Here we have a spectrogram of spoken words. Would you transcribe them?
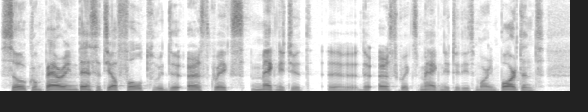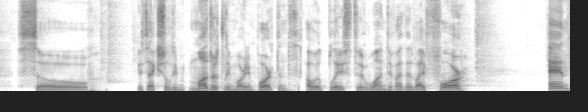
So comparing density of fault with the earthquake's magnitude, uh, the earthquake's magnitude is more important, so it's actually moderately more important. I will place the 1 divided by 4 and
